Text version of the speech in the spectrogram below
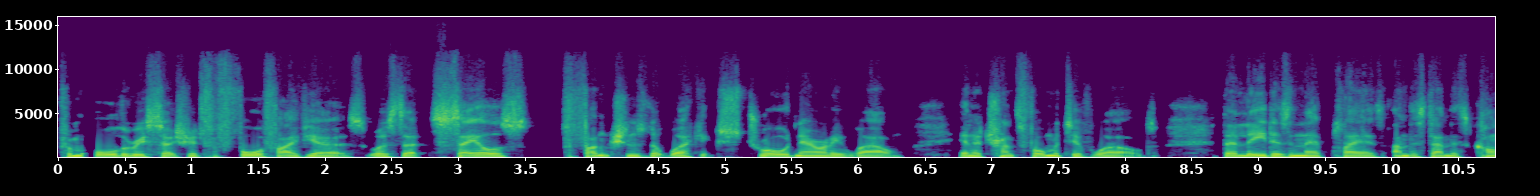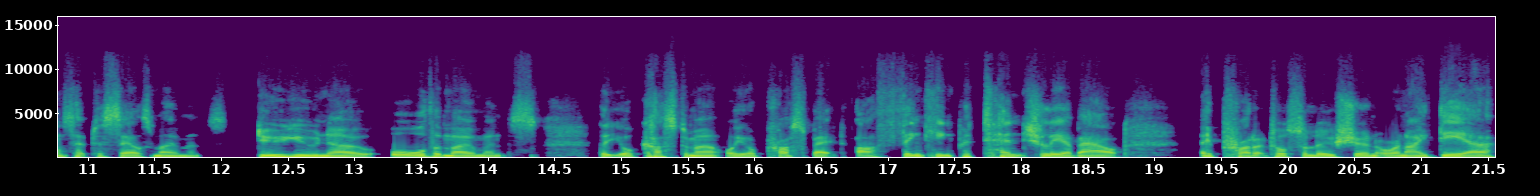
from all the research we did for four or five years was that sales functions that work extraordinarily well in a transformative world. Their leaders and their players understand this concept of sales moments do you know all the moments that your customer or your prospect are thinking potentially about a product or solution or an idea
